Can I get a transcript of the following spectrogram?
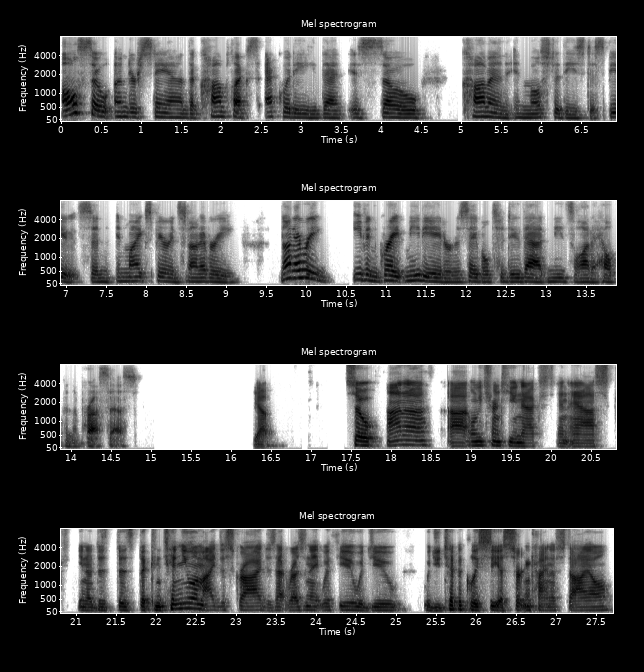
also understand the complex equity that is so common in most of these disputes. And in my experience not every not every even great mediator is able to do that needs a lot of help in the process. Yeah. So anna uh, let me turn to you next and ask you know does, does the continuum i described does that resonate with you? Would you would you typically see a certain kind of style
